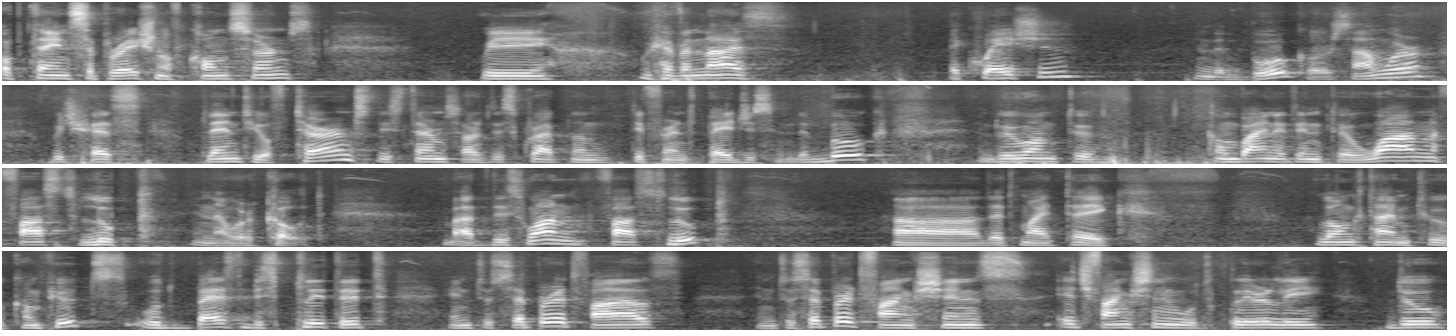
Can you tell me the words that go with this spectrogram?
obtain separation of concerns. We, we have a nice equation in the book or somewhere, which has plenty of terms. These terms are described on different pages in the book, and we want to combine it into one fast loop in our code. But this one fast loop uh, that might take long time to compute would best be split into separate files, into separate functions. Each function would clearly do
